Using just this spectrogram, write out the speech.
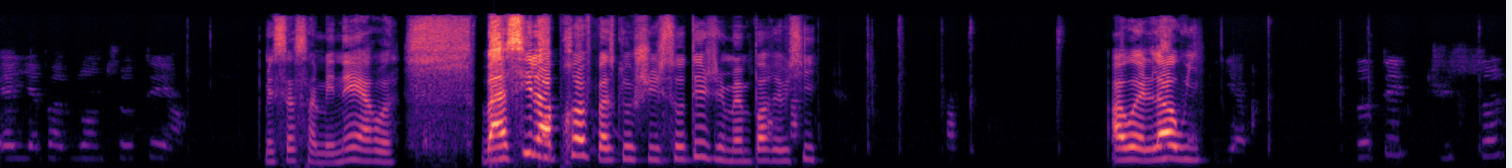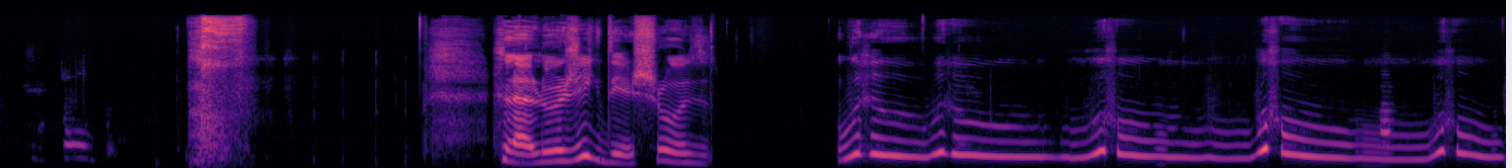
Et il n'y a pas besoin de sauter. Hein. Mais ça, ça m'énerve. Bah si, la preuve, parce que je suis sautée, j'ai même pas réussi. Ah ouais, là, oui. Sauter, tu sautes, tu tombes. La logique des choses. Wouhou, wouhou, wouhou, wouhou, wouhou.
